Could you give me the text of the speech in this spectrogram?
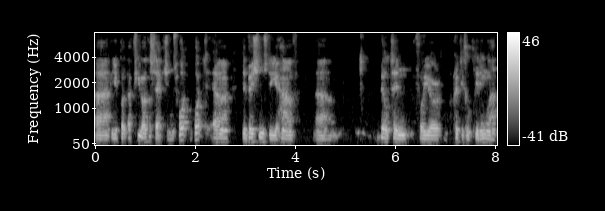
Uh, you've got a few other sections. What what uh, divisions do you have um, built in for your critical cleaning lab?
